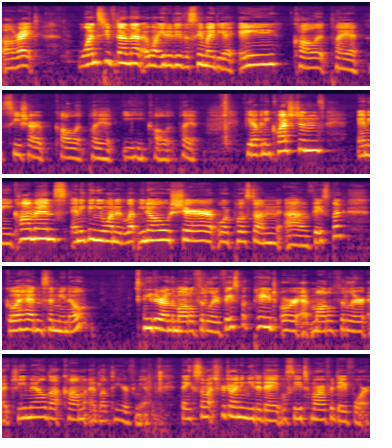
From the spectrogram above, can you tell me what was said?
All right. Once you've done that, I want you to do the same idea. A, call it, play it. C sharp, call it, play it. E, call it, play it. If you have any questions, any comments, anything you want to let me know, share, or post on uh, Facebook, go ahead and send me a note, either on the Model Fiddler Facebook page or at modelfiddler at gmail.com. I'd love to hear from you. Thanks so much for joining me today. We'll see you tomorrow for day four.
